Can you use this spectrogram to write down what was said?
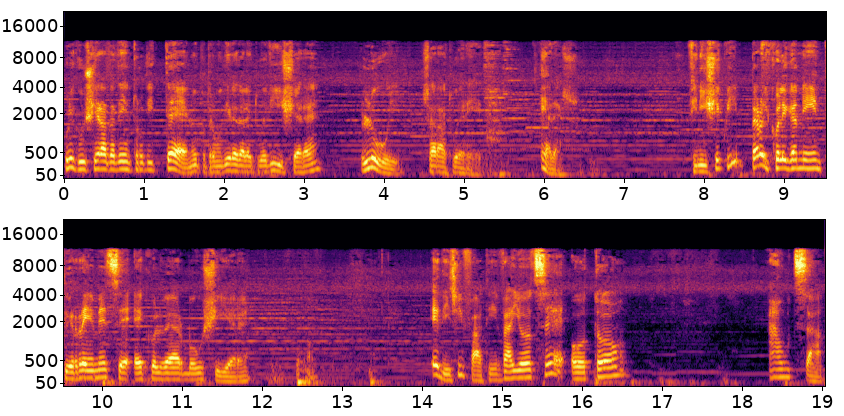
Lui che uscirà da dentro di te, noi potremmo dire dalle tue viscere, lui sarà tuo erede. E adesso? Finisce qui, però il collegamento, il remez è col verbo uscire e dice infatti, Vaiotze oto auzza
